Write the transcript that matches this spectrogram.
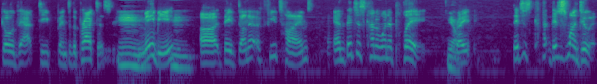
go that deep into the practice mm, maybe mm, uh, they've done it a few times and they just kind of want to play yeah. right they just they just want to do it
